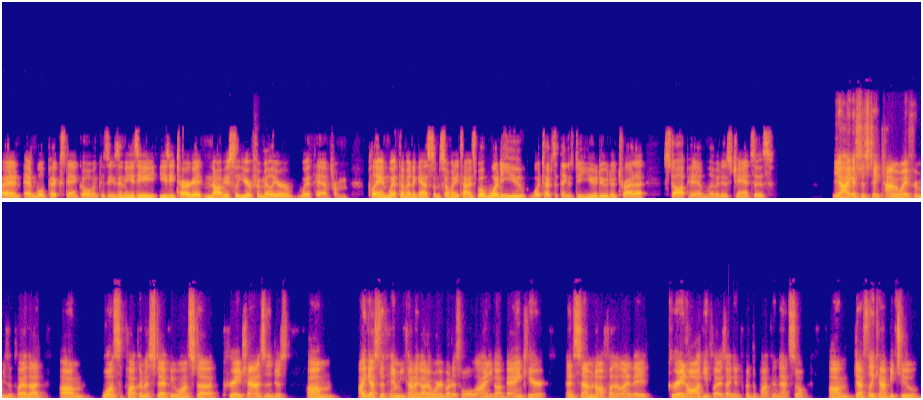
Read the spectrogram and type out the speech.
and and we'll pick Stankoven because he's an easy easy target, and obviously you're familiar with him from playing with him and against him so many times. But what do you what types of things do you do to try to stop him, limit his chances? Yeah, I guess just take time away from him. He's a player that um, wants the puck on his stick. He wants to create chances and just um, I guess with him, you kind of got to worry about his whole line. You got Bankier and Seminoff on the line. They great hockey players that can put the puck in the net. So um, definitely can't be too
